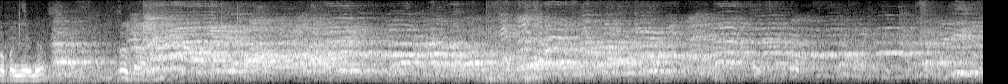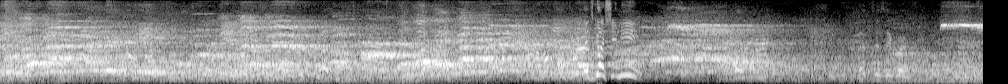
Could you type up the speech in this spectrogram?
Apanhei né? Let's go, Shemi! That's a good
